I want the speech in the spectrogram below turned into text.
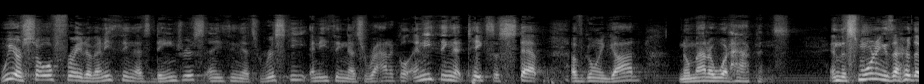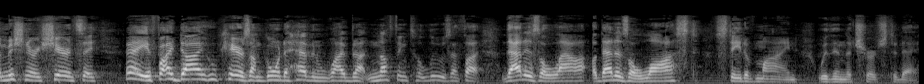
We are so afraid of anything that's dangerous, anything that's risky, anything that's radical, anything that takes a step of going, God, no matter what happens. And this morning, as I heard the missionary share and say, hey, if I die, who cares? I'm going to heaven. Well, I've got nothing to lose. I thought, that is, a lo- that is a lost state of mind within the church today.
